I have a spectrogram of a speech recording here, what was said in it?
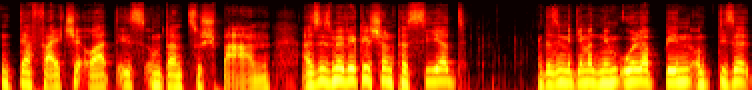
der falsche Ort ist, um dann zu sparen. Also ist mir wirklich schon passiert, dass ich mit jemandem im Urlaub bin und diese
